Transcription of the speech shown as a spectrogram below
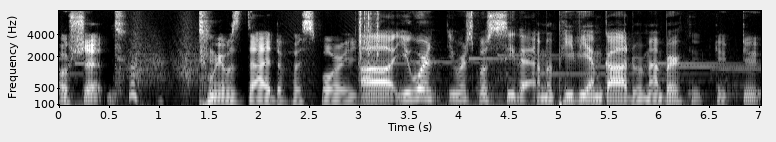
Oh shit. we almost died of Hespori. Uh, you weren't you weren't supposed to see that. I'm a PVM god, remember? Do, do, do.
